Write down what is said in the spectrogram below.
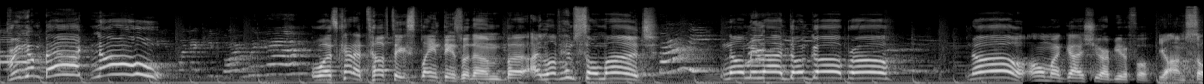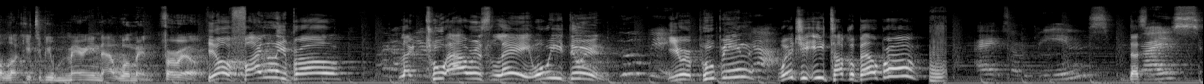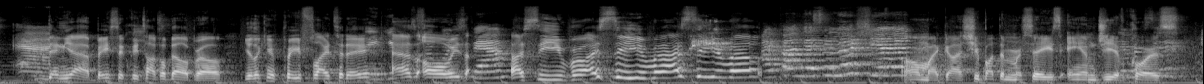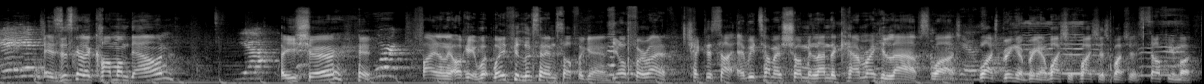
Bring him back. No. Wanna keep going with him? Well, it's kind of tough to explain things with him, but I love him so much. Bye. No, Milan, don't go, bro. No. Oh my gosh, you are beautiful. Yo, I'm so lucky to be marrying that woman. For real. Yo, finally, bro. Like two hours late. What were you doing? Pooping. You were pooping? Yeah. Where'd you eat? Taco Bell, bro? That's- rice, and Then yeah, basically Taco Bell, bro. You're looking pretty fly today. Thank you As so much, always. fam. I see you, bro. I see you, bro. I see you, bro. I found the solution. Oh my gosh, she bought the Mercedes AMG, of course. AMG. Is this gonna calm him down? Yeah. Are you sure? Worked. Finally. Okay, what, what if he looks at himself again? Yo, Ferran, check this out. Every time I show Milan the camera, he laughs. Oh watch. Okay, Watch, bring it, bring him. Watch this, watch this, watch this. Selfie mode.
